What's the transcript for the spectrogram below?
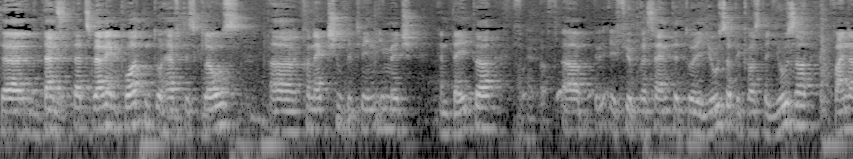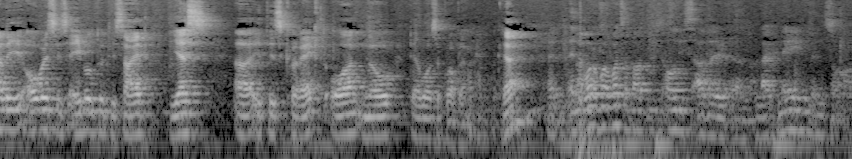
The, that's, that's very important to have this close uh, connection between image and data uh, if you present it to a user, because the user finally always is able to decide yes, uh, it is correct, or no, there was a problem. Yeah? And, and what, what, what's about these, all these other, um, like names and so on?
